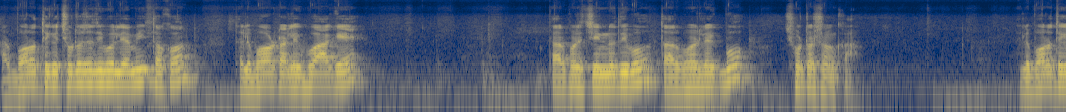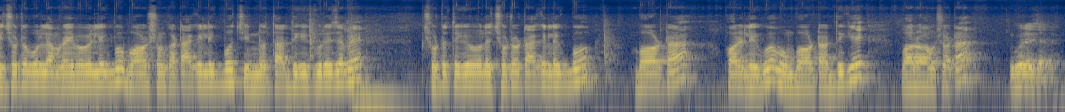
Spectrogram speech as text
আর বড় থেকে ছোট যদি বলি আমি তখন, তাহলে বড়টা লিখব আগে, তারপরে চিহ্ন দিব, তারপরে লিখব ছোট সংখ্যা। তাহলে বড় থেকে ছোট বললে আমরা এইভাবে লিখব, বড় সংখ্যাটা আগে লিখব, চিহ্ন তার দিকে ঘুরে যাবে। ছোট থেকে বলে ছোটটা আগে লিখব, বড়টা পরে লিখব এবং বড়টার দিকে বড় অংশটা ঘুরে যাবে।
